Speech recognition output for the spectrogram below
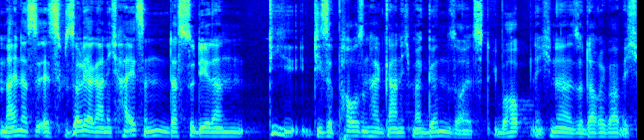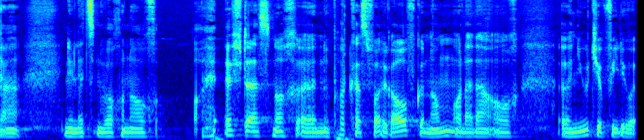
meine, es soll ja gar nicht heißen, dass du dir dann die, diese Pausen halt gar nicht mehr gönnen sollst. Überhaupt nicht. Ne? Also darüber habe ich ja in den letzten Wochen auch öfters noch äh, eine Podcast-Folge aufgenommen oder da auch ein YouTube-Video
